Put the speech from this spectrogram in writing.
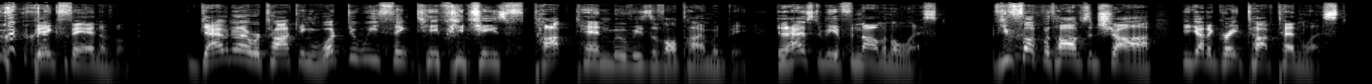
Big fan of him. Gavin and I were talking. What do we think TPG's top ten movies of all time would be? Because it has to be a phenomenal list. If you fuck with Hobbs and Shaw, you got a great top ten list.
